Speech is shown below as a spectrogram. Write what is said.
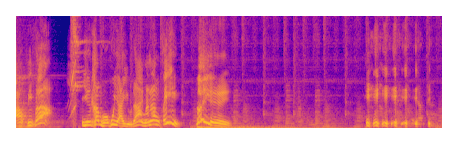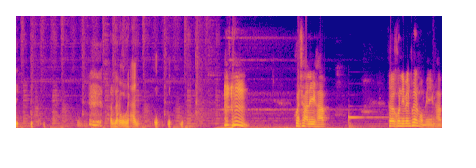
อ้าวพี่ป้า ยืนข้ามหัวผู้ใหญ่อยู่ได้มานั่งสิเฮ้ยนั่งนั่งคุณชาลีครับ เธอคนนี้เป็นเพื่อนผมเองครับ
